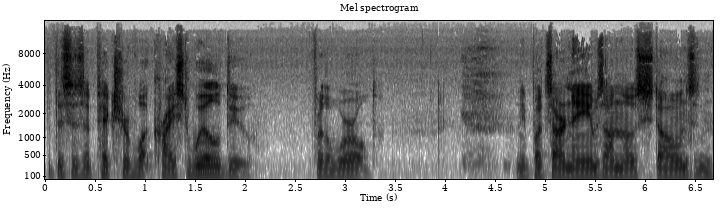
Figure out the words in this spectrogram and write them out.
But this is a picture of what Christ will do for the world. And he puts our names on those stones, and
